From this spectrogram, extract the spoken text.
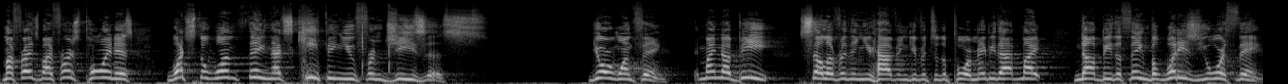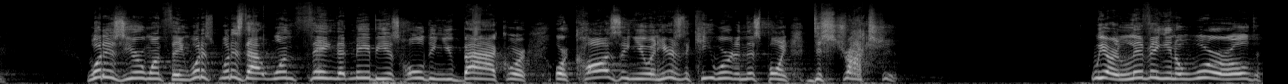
My friends, my first point is what's the one thing that's keeping you from Jesus? Your one thing. It might not be sell everything you have and give it to the poor. Maybe that might not be the thing, but what is your thing? What is your one thing? What is, what is that one thing that maybe is holding you back or, or causing you? And here's the key word in this point distraction. We are living in a world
